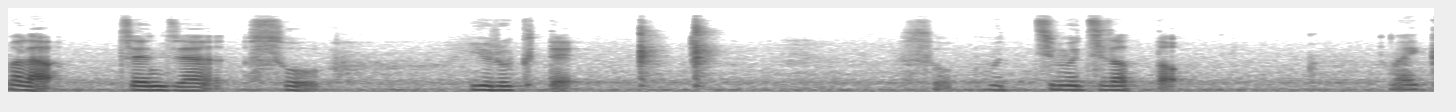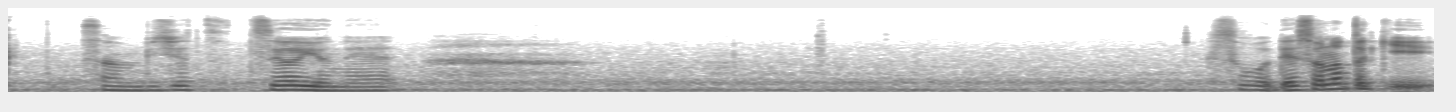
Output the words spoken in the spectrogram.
まだ全然そう緩くて。そうムッチムチだった。マイクさん美術強いよね。そうでその時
